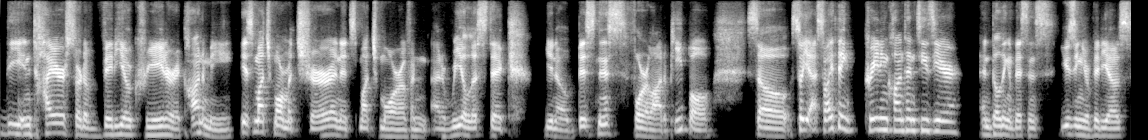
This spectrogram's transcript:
the entire sort of video creator economy is much more mature and it's much more of an, a realistic you know business for a lot of people so so yeah so i think creating content's easier and building a business using your videos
